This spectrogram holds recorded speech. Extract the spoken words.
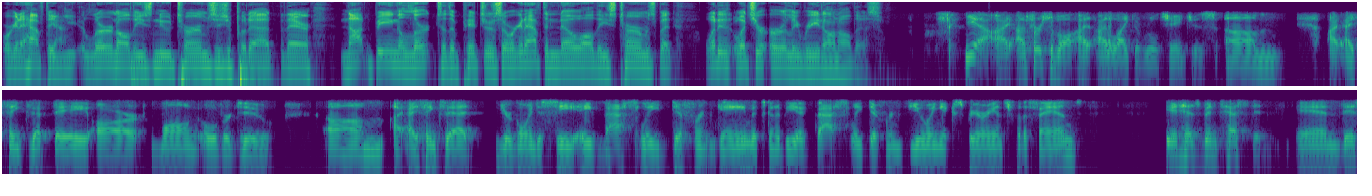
We're going to have to Yeah. y- learn all these new terms as you put out there, not being alert to the pitchers. So we're going to have to know all these terms. But what is what's your early read on all this? Yeah, I, I first of all, I, I like the rule changes. Um, I, I think that they are long overdue. Um, I, I think that you're going to see a vastly different game. It's going to be a vastly different viewing experience for the fans. It has been tested, and this,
